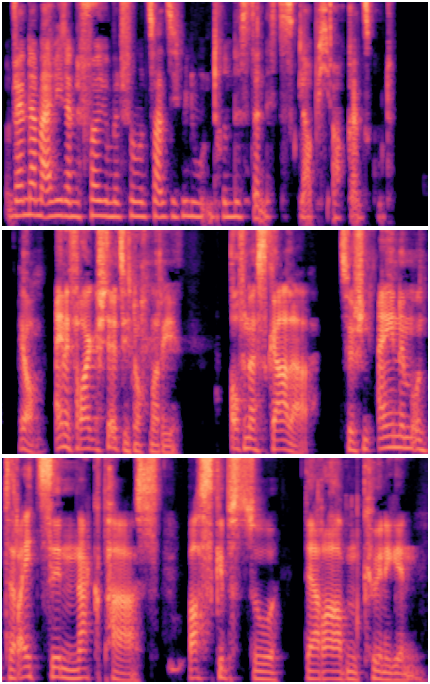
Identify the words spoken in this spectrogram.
Und wenn da mal wieder eine Folge mit 25 Minuten drin ist, dann ist das, glaube ich, auch ganz gut. Ja, eine Frage stellt sich noch, Marie. Auf einer Skala zwischen einem und 13 Nackpaars, was gibst du der Rabenkönigin?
